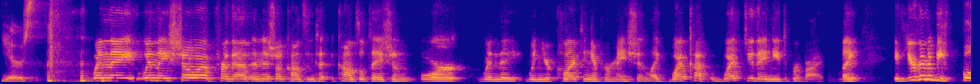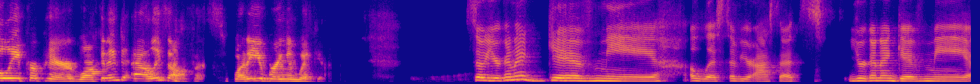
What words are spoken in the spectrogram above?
years. When they when they show up for that initial consult- consultation or when they when you're collecting information like what what do they need to provide? Like if you're going to be fully prepared walking into Allie's office what are you bringing with you so you're going to give me a list of your assets. You're going to give me,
